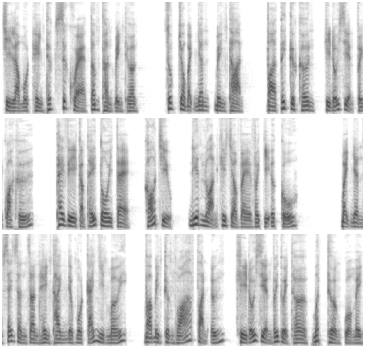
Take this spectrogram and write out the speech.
chỉ là một hình thức sức khỏe tâm thần bình thường, giúp cho bệnh nhân bình thản và tích cực hơn khi đối diện với quá khứ, thay vì cảm thấy tồi tệ, khó chịu, điên loạn khi trở về với ký ức cũ. Bệnh nhân sẽ dần dần hình thành được một cái nhìn mới và bình thường hóa phản ứng khi đối diện với tuổi thơ bất thường của mình.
